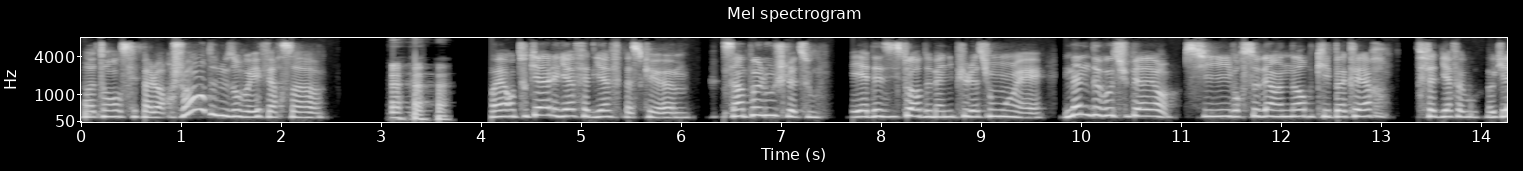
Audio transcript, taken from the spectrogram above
Bah, Attends, c'est pas leur genre de nous envoyer faire ça. ouais, en tout cas, les gars, faites gaffe parce que euh, c'est un peu louche là-dessous. Et il y a des histoires de manipulation et même de vos supérieurs. Si vous recevez un ordre qui est pas clair, faites gaffe à vous, ok?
